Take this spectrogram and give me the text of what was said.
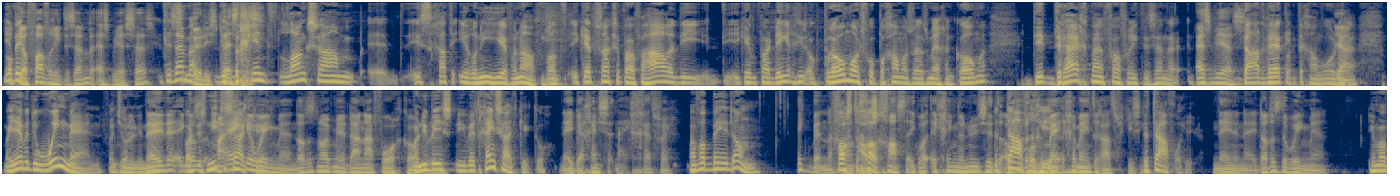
Op jouw favoriete zender, SBS 6. Het Het zijn buddies. Begint langzaam, eh, is, gaat de ironie hier vanaf. Want ik heb straks een paar verhalen, die, die ik heb een paar dingen gezien, ook promo's voor programma's waar ze mee gaan komen. Dit dreigt mijn favoriete zender SBS. daadwerkelijk te gaan worden. Ja. Maar jij bent de wingman van Johnny de Mol. Nee, nee, ik maar was dus niet maar één keer wingman. Dat is nooit meer daarna voorgekomen. Maar nu ben je, je bent geen sidekick, toch? Nee, ik ben geen... Nee, getver. Maar wat ben je dan? Ik ben er Vaste gewoon als gast. gast. Ik, ik ging er nu zitten De over de tafelheer. geme- gemeenteraadsverkiezingen. De tafel hier. Nee, nee, nee. Dat is de wingman. Ja, maar,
